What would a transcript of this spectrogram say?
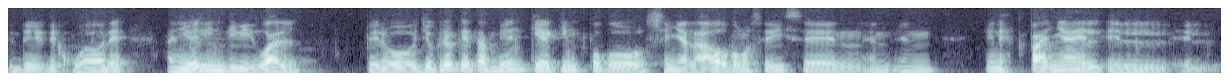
de, jugadores a nivel individual. Pero yo creo que también que aquí un poco señalado, como se dice en, España, el,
